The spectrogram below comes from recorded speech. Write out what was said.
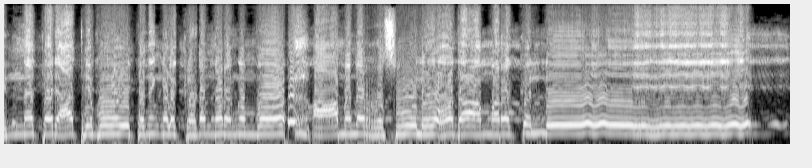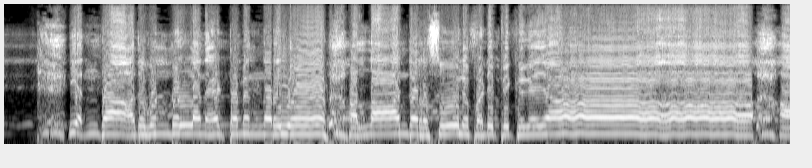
ഇന്നത്തെ രാത്രി പോയിട്ട് നിങ്ങൾ കിടന്നുറങ്ങുമ്പോ ആമന റസൂൽ ഓതാ മറക്കല്ലേ. എന്താ അതുകൊണ്ടുള്ള നേട്ടമെന്നറിയോ? അള്ളാന്റെ റസൂൽ പഠിപ്പിക്കുകയാ. ആ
